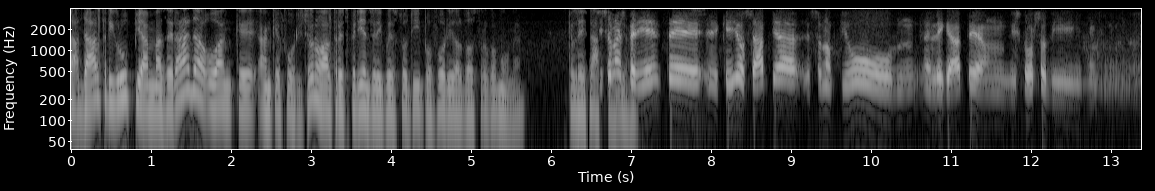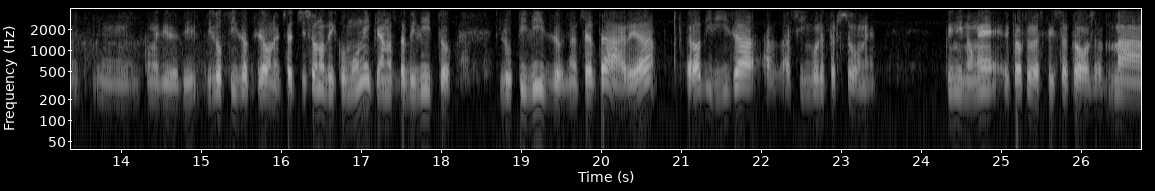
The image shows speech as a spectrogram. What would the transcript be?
Ah, da altri gruppi a Maserata o anche, anche, fuori? Ci sono altre esperienze di questo tipo fuori dal vostro comune? Sappia, Ci sono esperienze eh, che io sappia sono più legate a un discorso di, dire, di, di lottizzazione, cioè ci sono dei comuni che hanno stabilito l'utilizzo di una certa area però divisa a, a singole persone, quindi non è, è, proprio la stessa cosa, ma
